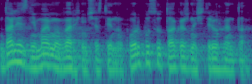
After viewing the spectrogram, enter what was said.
Далі знімаємо верхню частину корпусу також на чотирьох гвинтах.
